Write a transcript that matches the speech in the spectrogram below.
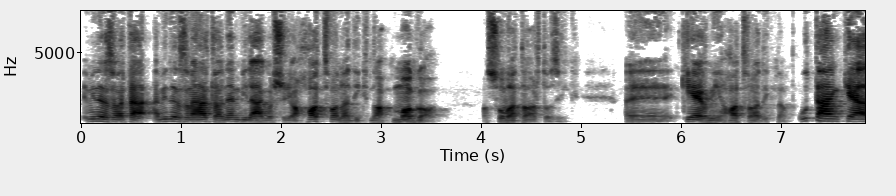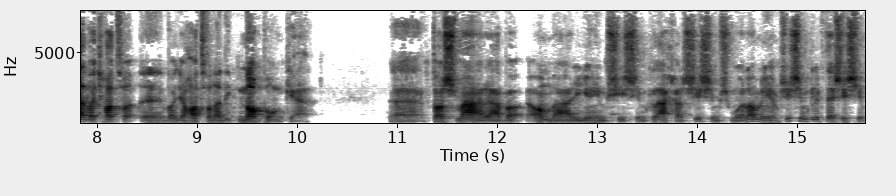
mindazonáltal, mindazonáltal nem világos, hogy a 60. nap maga az hova tartozik. Kérni a 60. nap után kell, vagy, 60, vagy a 60. napon kell. Tas már, ammár jöjjm sisim, klácher sisim, smuel, jöjjm sisim, kilifnei sisim.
